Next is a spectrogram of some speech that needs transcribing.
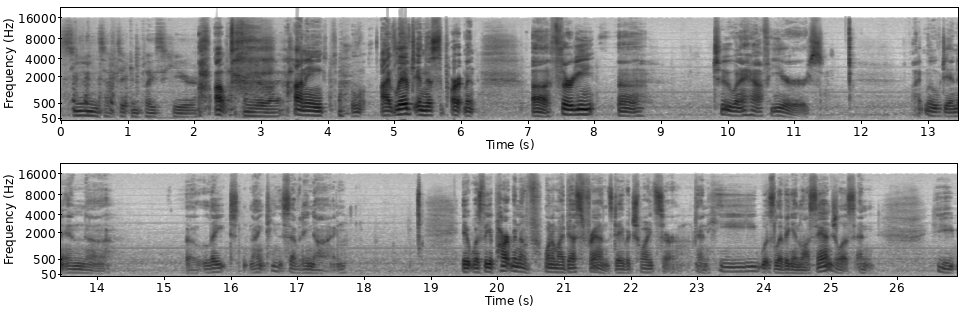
scenes have taken place here Oh, in your life? honey, I've lived in this apartment uh, 32 and a half years. I moved in in uh, uh, late 1979. It was the apartment of one of my best friends, David Schweitzer, and he was living in Los Angeles, and he,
